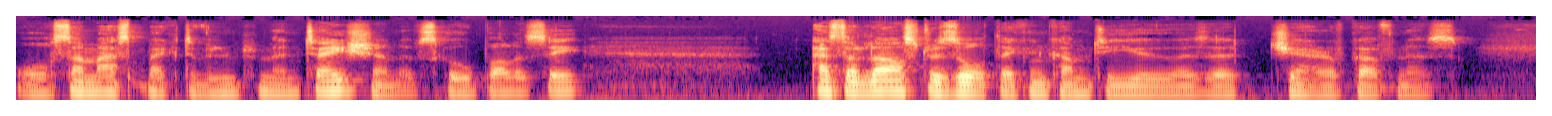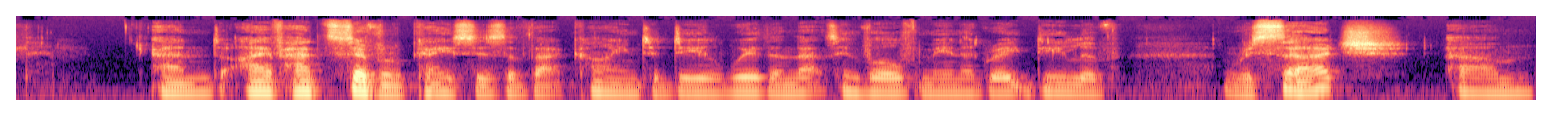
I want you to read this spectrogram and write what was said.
or some aspect of implementation of school policy, as a last resort, they can come to you as a chair of governors. And I've had several cases of that kind to deal with, and that's involved me in a great deal of research, um,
